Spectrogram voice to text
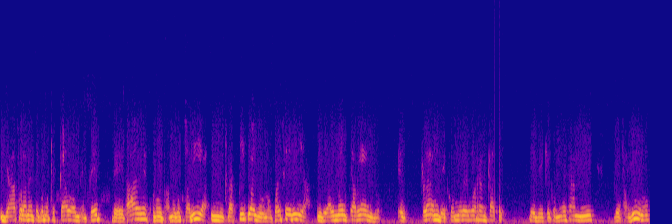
ya solamente como pescado, aumenté vegetales, fruta. Me gustaría, y practico ayuno, ¿cuál sería, idealmente hablando, el plan de cómo debo arrancar desde que comienza mi desayuno,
